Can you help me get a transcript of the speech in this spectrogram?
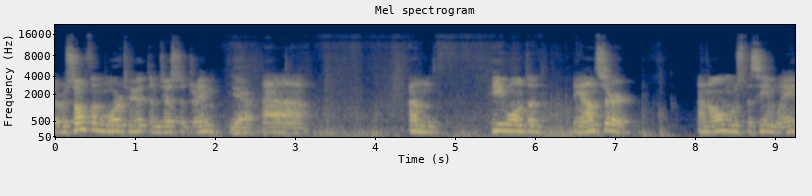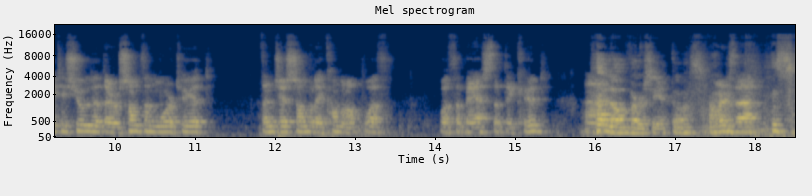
there was something more to it than just a dream. Yeah. Uh, and he wanted the answer in almost the same way to show that there was something more to it than just somebody coming up with with the best that they could. I Uh, love verse 8 though. where's that? It's-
